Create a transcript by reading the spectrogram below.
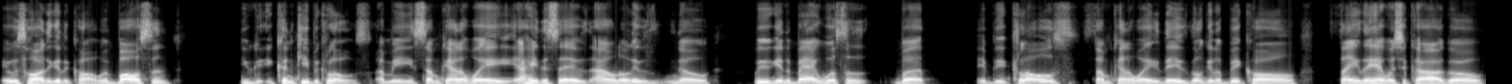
it was hard to get a call. With Boston, you you couldn't keep it close. I mean, some kind of way. I hate to say, it was, I don't know. It was you know we were getting a bad whistle, but if they close, some kind of way they was gonna get a big call. Same they had with Chicago.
